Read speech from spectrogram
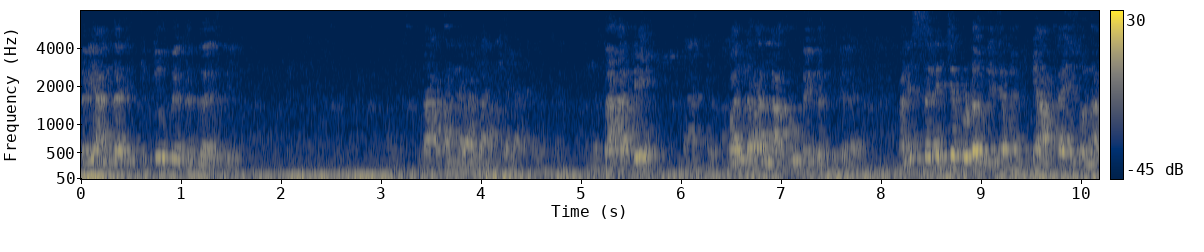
तरी अंदाजे किती रुपये खर्च झाले असतील? दहा पंधरा लाख केला खर्च. दहा ते पंधरा. लाख रुपये खर्च केला. आणि सनेजचे प्रोडक्ट ज्याच्यामध्ये तुम्ही आकाई सोना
